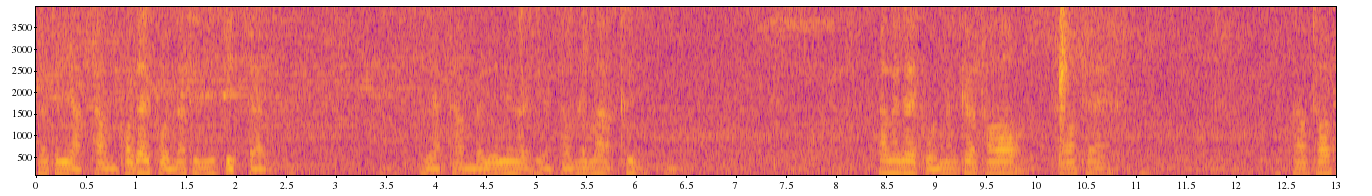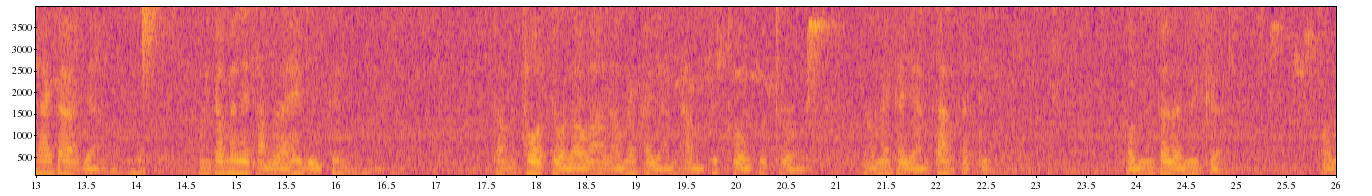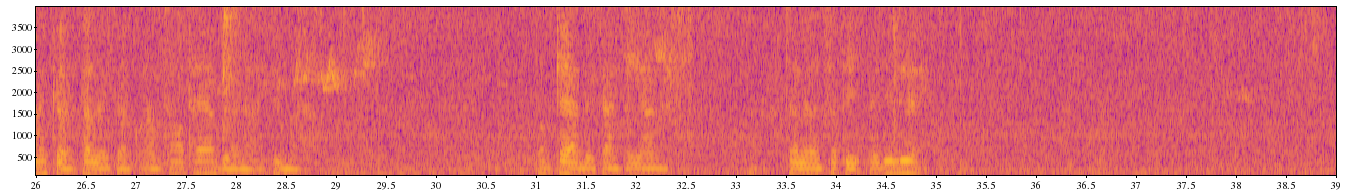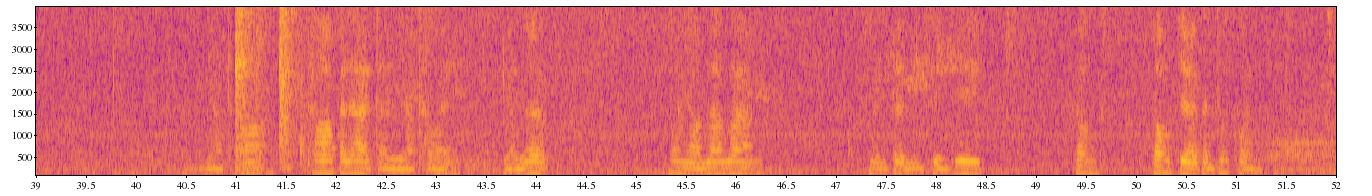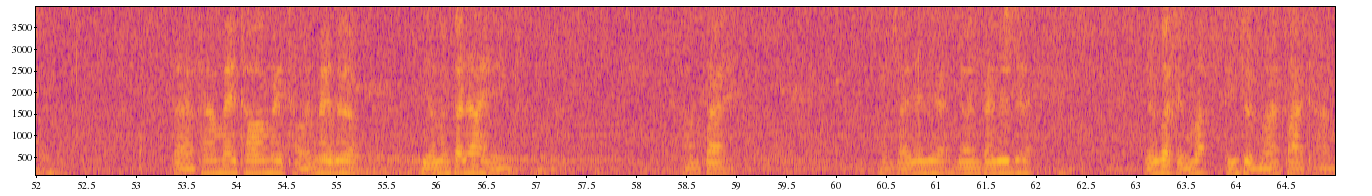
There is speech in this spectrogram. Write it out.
เราจะอยากทำพอได้ผลแล้วทีนี้ติดใจ อยากทำไปเรื่อยๆอยากทำให้มากขึ้น ถ้าไม่ได้ผลมันก็ท้อท้อแท้ความท้อแท้ก็อย่างมันก็ไม่ได้ทำอะไรให้ดีขึ้น ต้องโทษตัวเราว่าเราไม่ขยันทำพุทโธพุทโธ เราไม่ขยันตั้งสติ ผลก็เลยไม่เกิดพอไม่เกิดก็เลยเกิดความท้อแท้เบื่อหน่ายขึ้นมา ต้องแก้โดยการพยายาม จริญสติไปเรื่อยๆอย่าท้อท้อก็ได้แต่อย่าถอย อย่าเลิก ต้องยอมรับว่า มันเป็นสิ่งที่ต้องต้องเจอกันทุกคน แต่ถ้าไม่ท้อไม่ถอยไม่เลิก เดี๋ยวมันก็ได้เองทำไปทำไปเรื่อยๆเดินไปเรื่อยๆ เดี๋ยวก็ถึงว่าถึงจุดหมายปลายทาง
